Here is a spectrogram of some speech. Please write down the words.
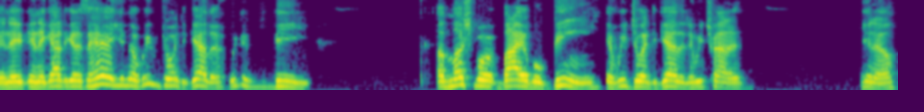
and they and they got together and said, hey, you know, if we join together, we could be a much more viable being if we join together than we try to, you know.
